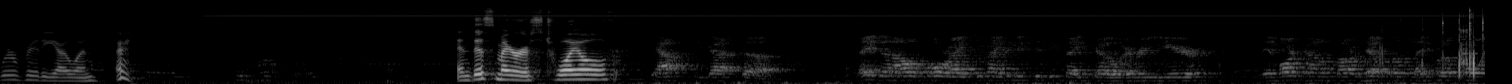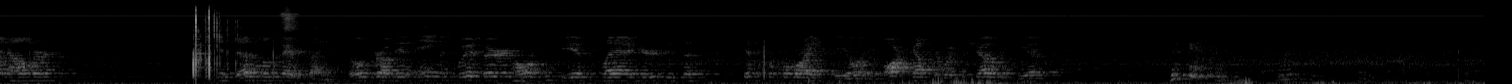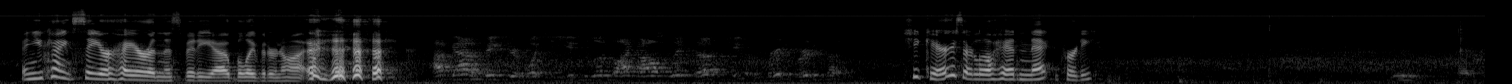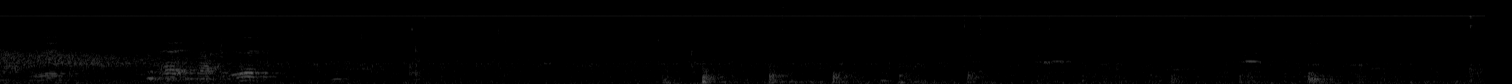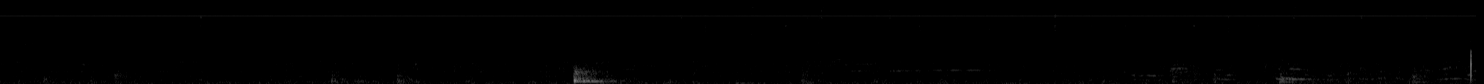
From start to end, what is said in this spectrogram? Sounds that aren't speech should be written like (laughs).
We're videoing. (laughs) and this mare is 12. And you can't see her hair in this video, believe it or not. (laughs) I've got a picture of what she used to look like all slicked up, she was a pretty, pretty thing. She carries her little head and neck pretty.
